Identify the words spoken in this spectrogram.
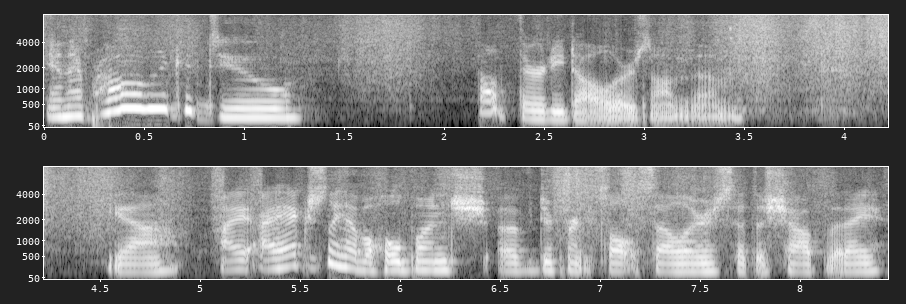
and I probably could do about thirty dollars on them. Yeah, I, I actually have a whole bunch of different salt cellars at the shop that I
